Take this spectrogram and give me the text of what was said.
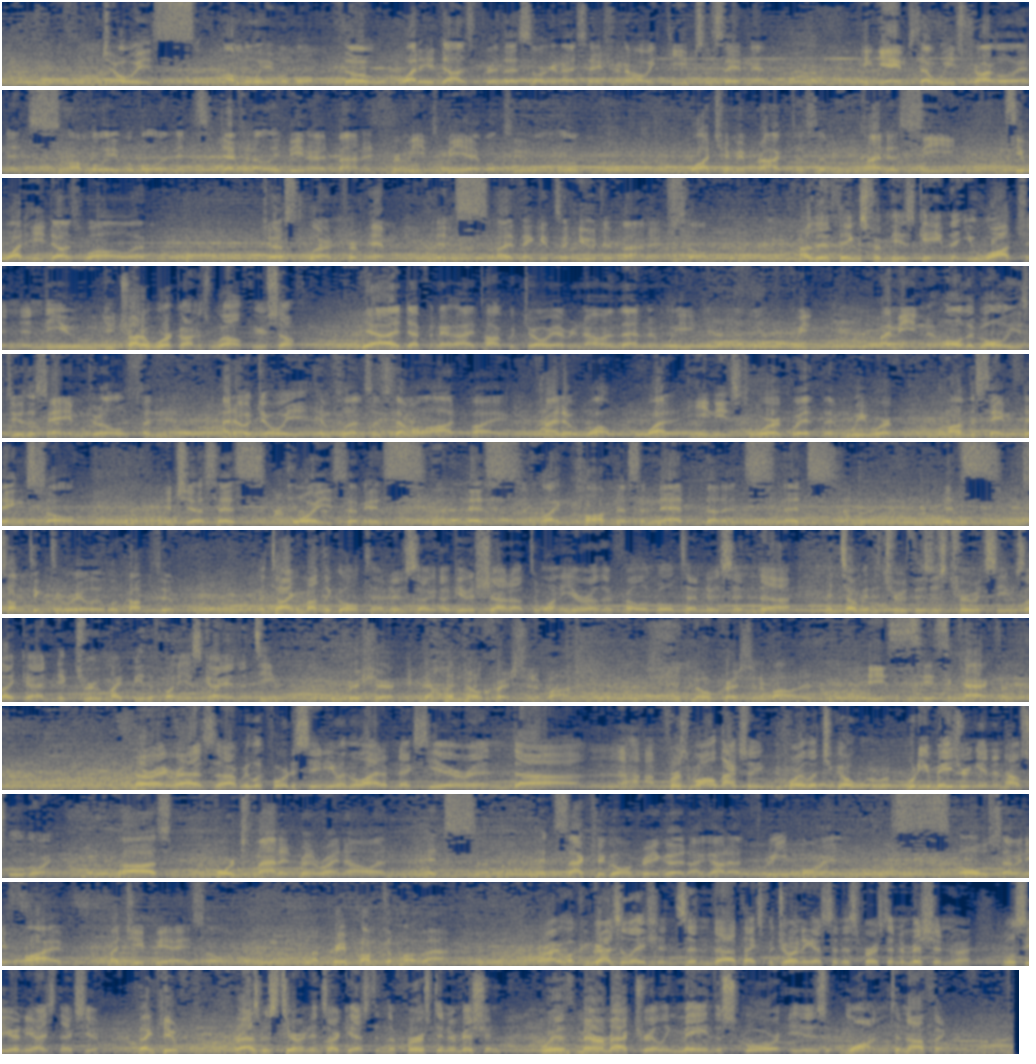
Joey's unbelievable. So what he does for this organization, how he keeps us in and in games that we struggle in, it's unbelievable. And it's definitely been an advantage for me to be able to look, watch him in practice and kind of see see what he does well and just learn from him. It's I think it's a huge advantage. So Are there things from his game that you watch and, and do you you try to work on as well for yourself? yeah, I definitely I talk with Joey every now and then, and we we. I mean, all the goalies do the same drills, and I know Joey influences them a lot by kind of what what he needs to work with, and we work on the same things. So it's just his poise and his his like calmness and net that it's it's it's something to really look up to. And talking about the goaltenders, I- I'll give a shout out to one of your other fellow goaltenders, and uh, and tell me the truth. Is this true? It seems like uh, Nick Drew might be the funniest guy in the team. For sure, no, no question about it. No question about it. He's he's a character. All right, Raz. Uh, we look forward to seeing you in the lineup next year. And uh, first of all, actually, before I let you go, what are you majoring in, and how's school going? Uh, sports management right now, and it's it's actually going pretty good. I got a 3.075 my GPA, so I'm pretty pumped about that. All right. Well, congratulations, and uh, thanks for joining us in this first intermission. Uh, we'll see you on the ice next year. Thank you. Rasmus Tirronen's our guest in the first intermission with Merrimack trailing Maine. The score is one to nothing.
